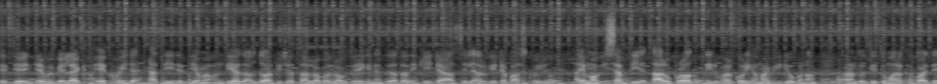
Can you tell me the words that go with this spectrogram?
তেতিয়া ইণ্টাৰভিউ বেলেগ শেষ হৈ যায়। ৰাতি যেতিয়া মই সন্ধিয়া যাওঁ যোৱাৰ পিছত তাৰ লগত লগ ধৰি কিনে তাত কেইটা আছিলে আৰু কেইটা পাছ কৰিলে তাই মোক হিচাপ দিয়ে। তাৰ ওপৰত নিৰ্ভৰ কৰিহে মই ভিডিঅ' বনাওঁ। কাৰণ যদি তোমালোকে কয় যে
